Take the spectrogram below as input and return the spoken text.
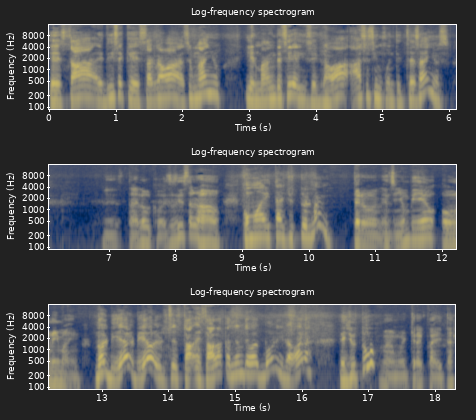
Está, eh, dice que está grabada hace un año. Y el man decía, y se grababa hace 53 años. Está loco, eso sí está raro. ¿Cómo va a editar YouTube el man? Pero, ¿enseñó un video o una imagen? No, el video, el video. está- estaba la canción de Bad Bunny, la vara, de YouTube. Man, muy crack para editar.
